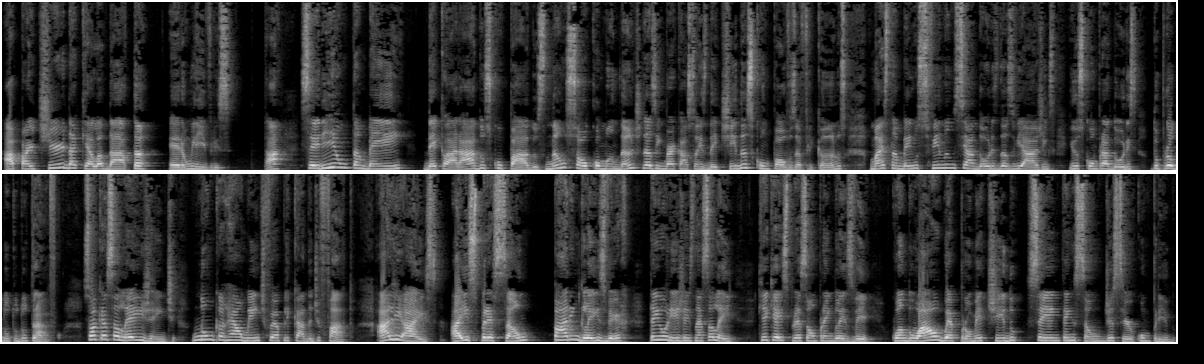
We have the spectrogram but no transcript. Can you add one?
a partir daquela data eram livres, tá? Seriam também declarados culpados não só o comandante das embarcações detidas com povos africanos, mas também os financiadores das viagens e os compradores do produto do tráfico. Só que essa lei, gente, nunca realmente foi aplicada de fato. Aliás, a expressão para inglês ver tem origens nessa lei. O que, que é a expressão para inglês ver? Quando algo é prometido sem a intenção de ser cumprido.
